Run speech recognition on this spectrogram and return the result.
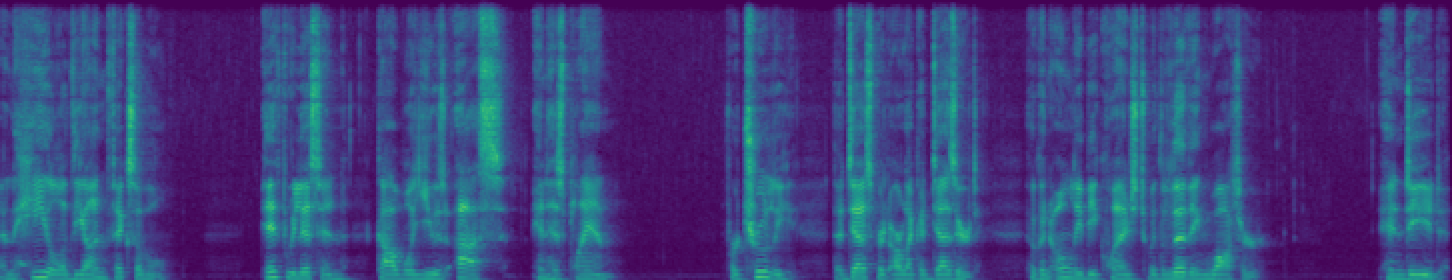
and heal of the unfixable. If we listen, God will use us in His plan. For truly, the desperate are like a desert who can only be quenched with living water. Indeed,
